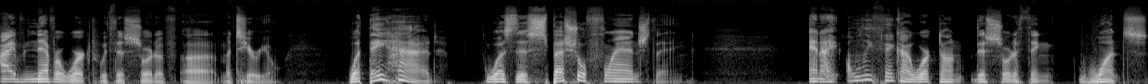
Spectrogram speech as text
I've never worked with this sort of uh, material. What they had was this special flange thing. And I only think I worked on this sort of thing once,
